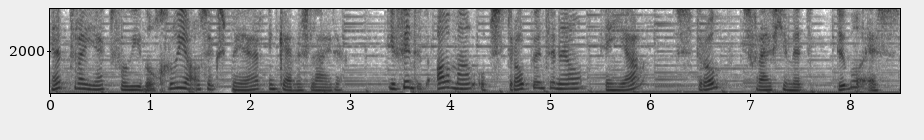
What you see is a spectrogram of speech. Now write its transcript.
Het traject voor wie wil groeien als expert en kennisleider. Je vindt het allemaal op stroop.nl en ja, stroop schrijf je met dubbel S.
